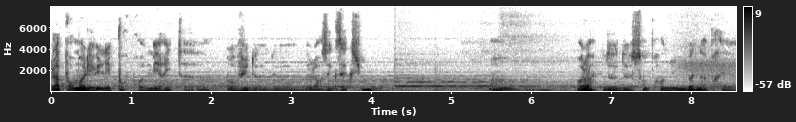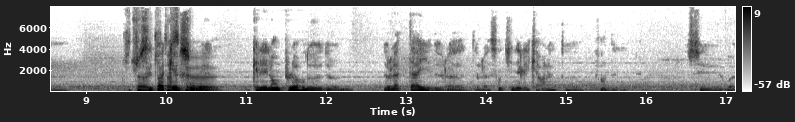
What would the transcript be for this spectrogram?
là, pour moi, les, les pourpres méritent, euh, au vu de, de- de leurs exactions, euh, voilà, de, de s'en prendre une bonne. Après, euh, je à- sais pas quelles sont les- quelle est l'ampleur de, de, de la taille de la, de la sentinelle écarlate. Enfin, de- c'est ouais.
